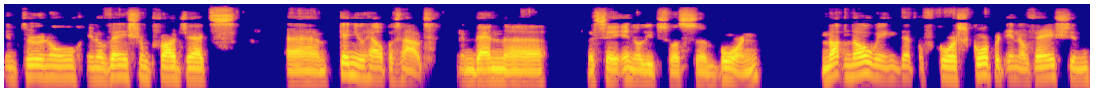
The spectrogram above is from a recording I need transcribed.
internal innovation projects. Um, can you help us out? And then, uh, let's say InnoLeaps was uh, born, not knowing that, of course, corporate innovation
